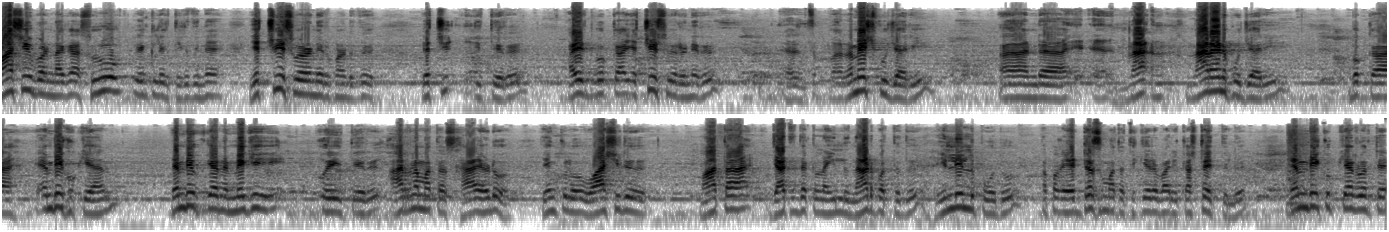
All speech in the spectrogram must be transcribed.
ವಾಶಿಗೆ ಬಣ್ಣಾಗ ಶುರು ಎಂಕಲಿಗೆ ತೆಗೆದಿನೇ ಎಚ್ ವಿ ಸುವರ್ಣೀರು ಪಂಡದು ಎಚ್ ಇತ್ತೀರಿ. ಐದು ಬುಕ್ಕ ಎಚ್ ವಿ ಸುವರ್ಣೀರು ರಮೇಶ್ ಪೂಜಾರಿ ಆ್ಯಂಡ್ ನಾರಾಯಣ ಪೂಜಾರಿ, ಬುಕ್ಕ M B Kukkiyan M B Kukkiyan ಮೆಗಿ ಒಯ್ತೇರು ಸಹಾಯಡು ಎಂಕುಲು ವಾಶಿಡ್ ಮಾತ ಜಾತಿ ದಕ್ಕಲ್ನ ಇಲ್ಲಿ ನಾಡು ಬರ್ತದೆ ಇಲ್ಲಿಲ್ಲಿ ಪೋದು. ಅಪ್ಪ ಅಡ್ರೆಸ್ ಮಾತ ತಿಕ್ಕಿರ ಬಾರಿ ಕಷ್ಟ ಇತ್ತಿಲ್ಲ. ಎಂ ಬಿ ಕುಕ್ಕಿಯರು ಅಂತೆ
